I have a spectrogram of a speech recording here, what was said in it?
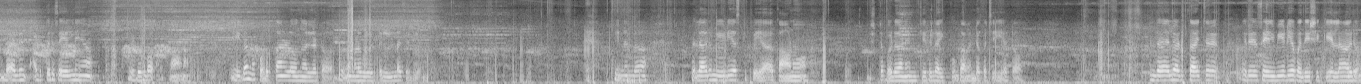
എന്തായാലും അടുത്തൊരു സെയിലിന് ഞാൻ ഇടുമ്പോൾ കാണാം. ഇതൊന്നും കൊടുക്കാനുള്ള ഒന്നുമല്ല കേട്ടോ. ഇത് നമ്മളെ വീട്ടിലുള്ള ചെടിയാണ്. പിന്നെന്താ? എല്ലാവരും വീഡിയോ സ്കിപ്പ് ചെയ്യുക കാണുമോ ഇഷ്ടപ്പെടുകയാണെങ്കിൽ എനിക്കൊരു ലൈക്കും കമന്റൊക്കെ ചെയ്യട്ടോ എന്തായാലും അടുത്ത ആഴ്ച ഒരു സെയിൽ വീഡിയോ പ്രതീക്ഷിക്കുക. എല്ലാവരും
